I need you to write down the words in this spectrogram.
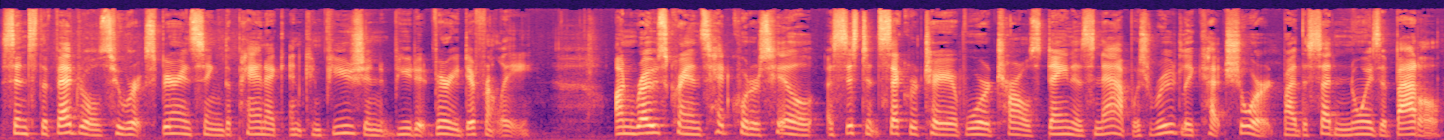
since the Federals who were experiencing the panic and confusion viewed it very differently. On Rosecrans Headquarters Hill, Assistant Secretary of War Charles Dana's nap was rudely cut short by the sudden noise of battle,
